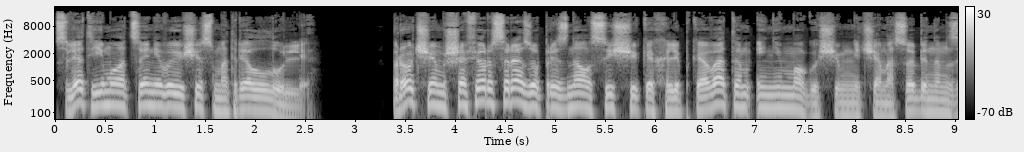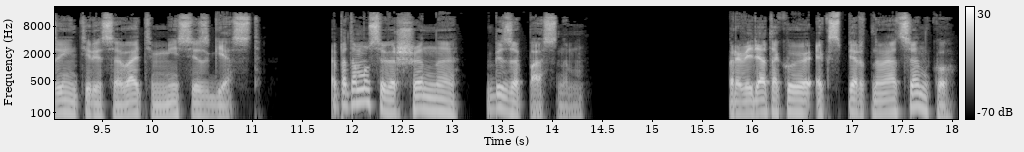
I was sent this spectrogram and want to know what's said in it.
вслед ему оценивающе смотрел Лулли. Впрочем, шофер сразу признал сыщика хлебковатым и не могущим ничем особенным заинтересовать миссис Гест, а потому совершенно безопасным. Проведя такую экспертную оценку,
